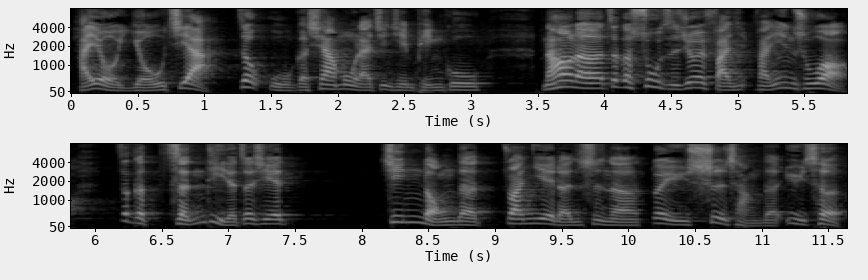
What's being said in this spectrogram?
还有油价这五个项目来进行评估，然后呢，这个数值就会反反映出哦。”这个整体的这些金融的专业人士呢，对于市场的预测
